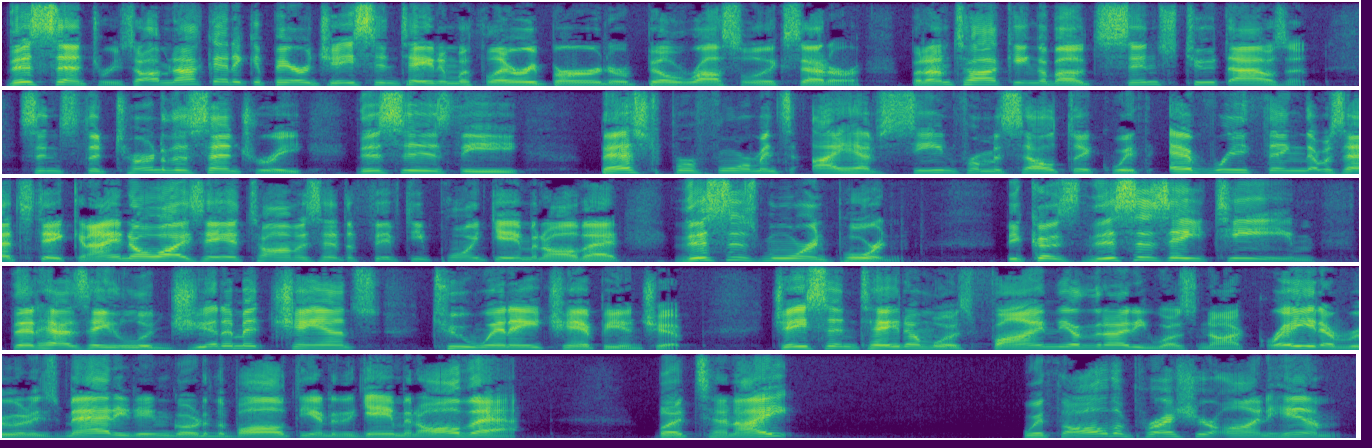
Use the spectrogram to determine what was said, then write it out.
This century. So I'm not going to compare Jayson Tatum with Larry Bird or Bill Russell, etc. But I'm talking about since 2000, since the turn of the century, this is the best performance I have seen from a Celtic with everything that was at stake. And I know Isaiah Thomas had the 50 point game and all that. This is more important because this is a team that has a legitimate chance to win a championship. Jayson Tatum was fine the other night. He was not great. Everybody's mad. He didn't go to the ball at the end of the game and all that. But tonight, with all the pressure on him,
